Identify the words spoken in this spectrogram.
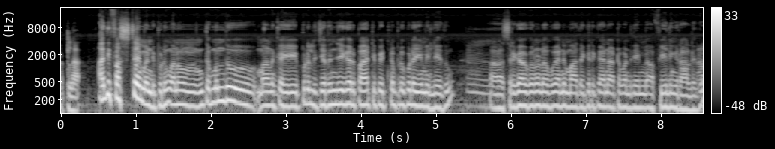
అట్లా. అది ఫస్ట్ టైం అండి. ఇప్పుడు మనం ఇంతకుముందు మనకి ఇప్పుడు చిరంజీవి గారు పార్టీ పెట్టినప్పుడు కూడా ఏమీ లేదు. శ్రీకాకుళంలో కానీ మా దగ్గర కానీ అటువంటిది ఏమీ ఆ ఫీలింగ్ రాలేదు.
